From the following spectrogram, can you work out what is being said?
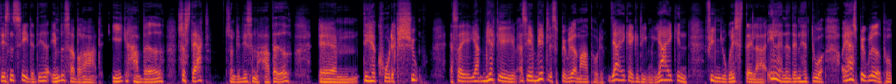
det er sådan set, at det her embedsapparat ikke har været så stærkt, som det ligesom har været. Øhm, det her Codex 7, altså jeg har virkelig, altså jeg virkelig spekuleret meget på det. Jeg er ikke akademiker, jeg er ikke en fin jurist eller et eller andet den her dur, og jeg har spekuleret på,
